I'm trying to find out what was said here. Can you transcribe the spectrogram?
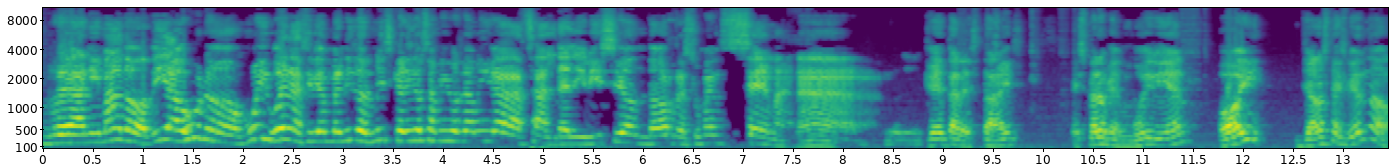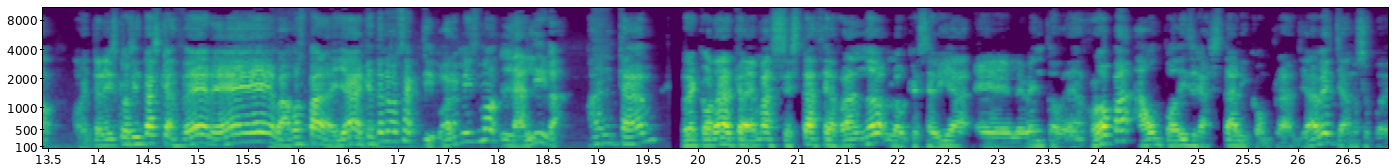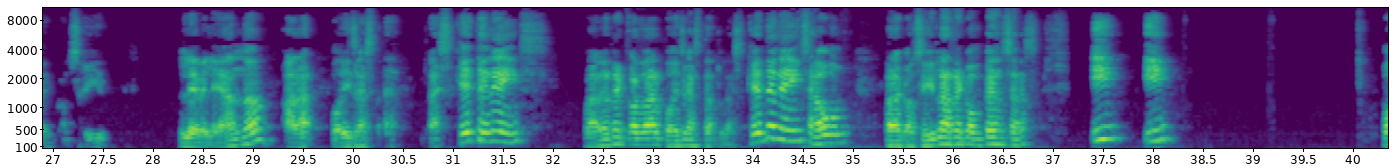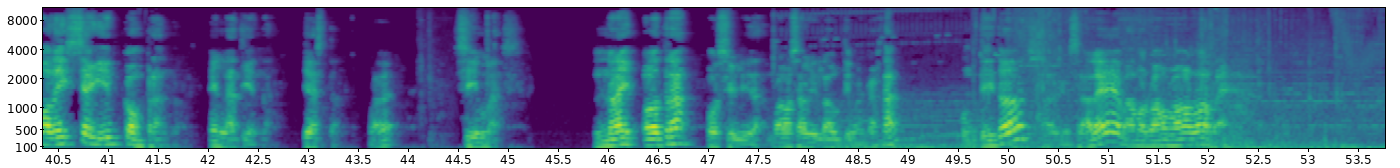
Reanimado, día 1. Muy buenas y bienvenidos, mis queridos amigos y amigas, al The Division 2 resumen semanal. ¿Qué tal estáis? Espero que muy bien. Hoy ya lo estáis viendo. Hoy tenéis cositas que hacer, ¿eh? Vamos para allá. ¿Qué tenemos activo? Ahora mismo la Liga Bantam. Recordad que además se está cerrando lo que sería el evento de ropa. Aún podéis gastar y comprar llaves. Ya no se pueden conseguir leveleando. Ahora podéis gastar las que tenéis. Vale, recordar, podéis gastar las que tenéis aún para conseguir las recompensas. Y, y podéis seguir comprando en la tienda. Ya está, ¿vale? Sin más. No hay otra posibilidad. Vamos a abrir la última caja. Puntitos, a ver qué sale. Vamos, vamos, vamos, vamos.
